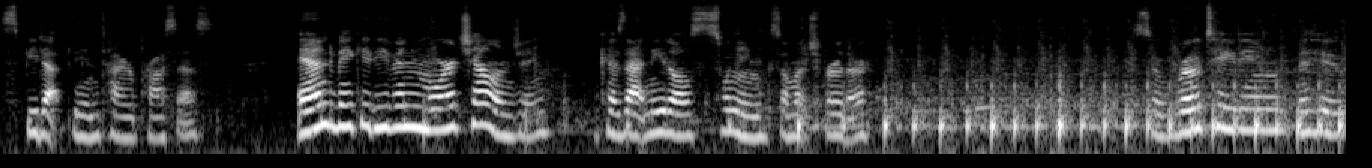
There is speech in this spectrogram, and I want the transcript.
speed up the entire process and make it even more challenging because that needle's swinging so much further. So rotating the hoop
